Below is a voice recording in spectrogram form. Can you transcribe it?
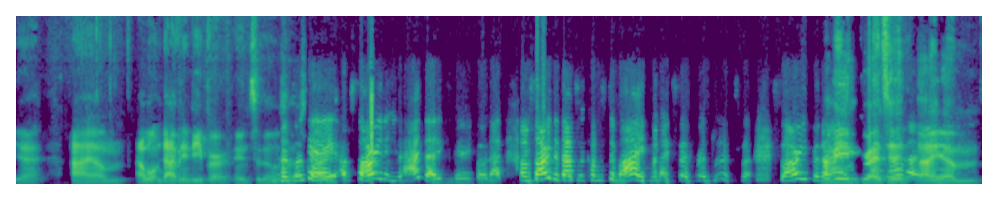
yeah. I um I won't dive any deeper into those. That's uh, okay. Stories. I'm sorry that you had that experience. So that I'm sorry that that's what comes to mind when I said red lips. So, sorry for that. I mean, granted, yeah. I am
